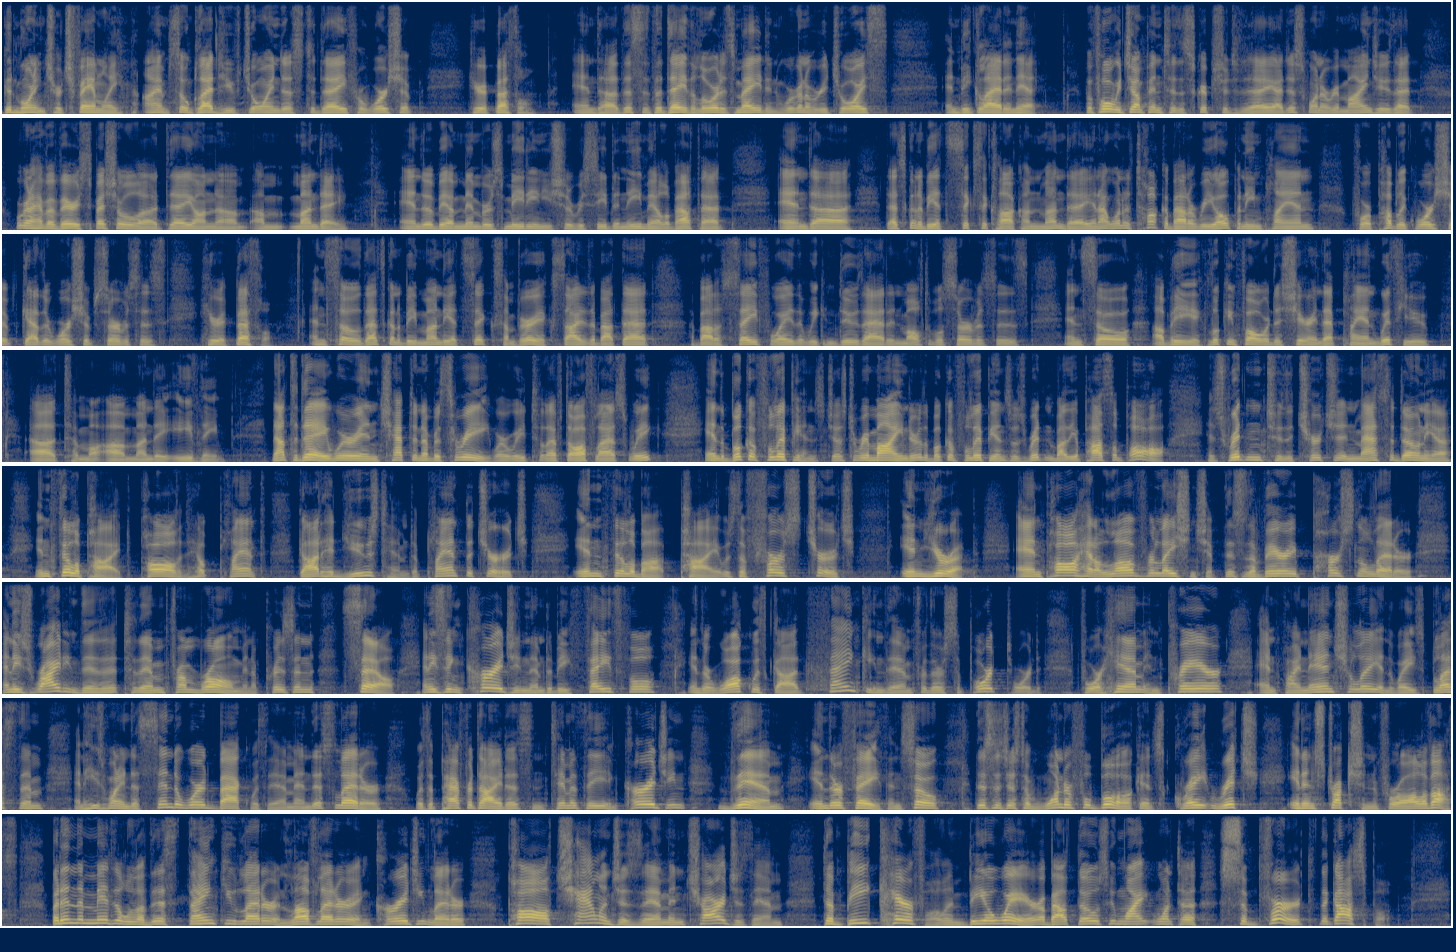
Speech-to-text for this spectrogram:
Good morning, church family. I am so glad you've joined us today for worship here at Bethel. And uh, this is the day the Lord has made, and we're going to rejoice and be glad in it. Before we jump into the scripture today, I just want to remind you that we're going to have a very special uh, day on um, um, Monday, and there'll be a members' meeting. You should have received an email about that. And uh, that's going to be at 6 o'clock on Monday. And I want to talk about a reopening plan for public worship, gathered worship services here at Bethel. And so that's going to be Monday at 6. I'm very excited about that, about a safe way that we can do that in multiple services. And so I'll be looking forward to sharing that plan with you uh, tomorrow, uh, Monday evening. Now, today we're in chapter number three, where we left off last week. In the book of Philippians, just a reminder, the book of Philippians was written by the Apostle Paul. It's written to the church in Macedonia in Philippi. Paul had helped plant, God had used him to plant the church in Philippi. It was the first church in Europe. And Paul had a love relationship. This is a very personal letter. And he's writing it to them from Rome in a prison cell. And he's encouraging them to be faithful in their walk with God, thanking them for their support toward for him in prayer and financially and the way he's blessed them. And he's wanting to send a word back with them. And this letter with Epaphroditus and Timothy, encouraging them in their faith. And so this is just a wonderful book. It's great, rich in instruction for all of us. But in the middle of this thank you letter and love letter, encouraging letter, Paul challenges them and charges them to be careful and be aware about those who might want to subvert the gospel.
